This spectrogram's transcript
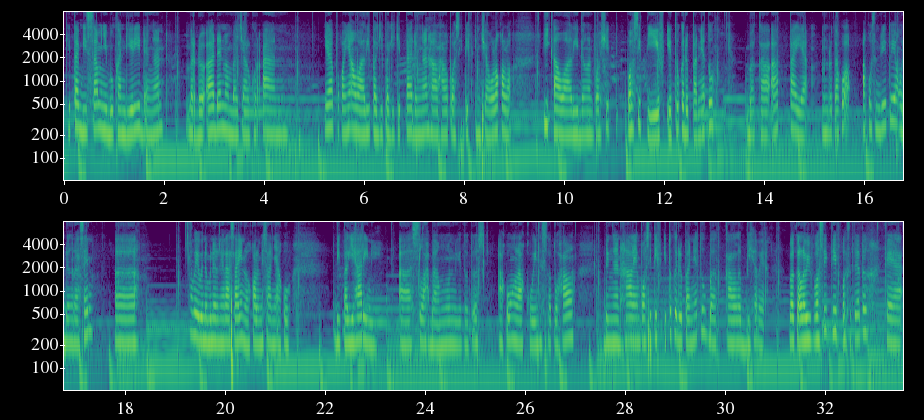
Kita bisa menyibukkan diri dengan berdoa dan membaca Al-Quran. Ya pokoknya awali pagi-pagi kita dengan hal-hal positif. Insya Allah kalau diawali dengan positif positif itu ke depannya tuh bakal apa ya? Menurut aku aku sendiri tuh yang udah ngerasain uh, apa ya bener-bener ngerasain loh kalau misalnya aku di pagi hari nih uh, setelah bangun gitu terus aku ngelakuin sesuatu hal dengan hal yang positif itu ke depannya tuh bakal lebih apa ya bakal lebih positif. Maksudnya tuh kayak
